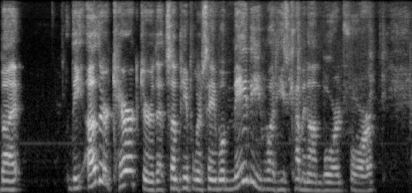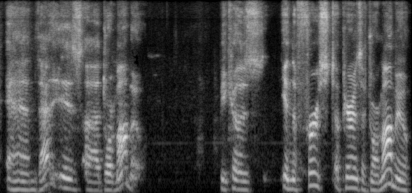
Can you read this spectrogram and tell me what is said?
But the other character that some people are saying, well, maybe what he's coming on board for, and that is uh, Dormammu, because in the first appearance of Dormammu,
